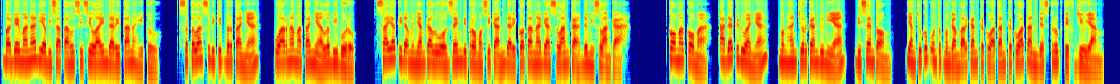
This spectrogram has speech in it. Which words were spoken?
Bagaimana dia bisa tahu sisi lain dari tanah itu? Setelah sedikit bertanya, warna matanya lebih buruk. Saya tidak menyangka Luo Zeng dipromosikan dari kota naga selangkah demi selangkah. Koma-koma, ada keduanya, menghancurkan dunia, di Sentong, yang cukup untuk menggambarkan kekuatan-kekuatan destruktif Jiuyang.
